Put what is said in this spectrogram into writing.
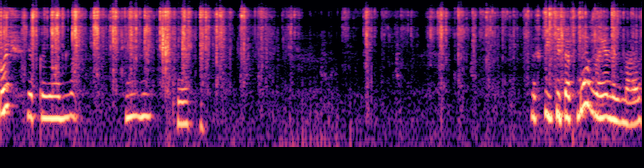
Бач, яка я умна. Мгм, Класно. Наскільки так можна, я не знаю.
